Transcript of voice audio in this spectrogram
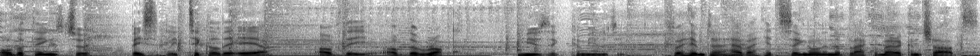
all the things to basically tickle the ear of the of the rock music community. For him to have a hit single in the black American charts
